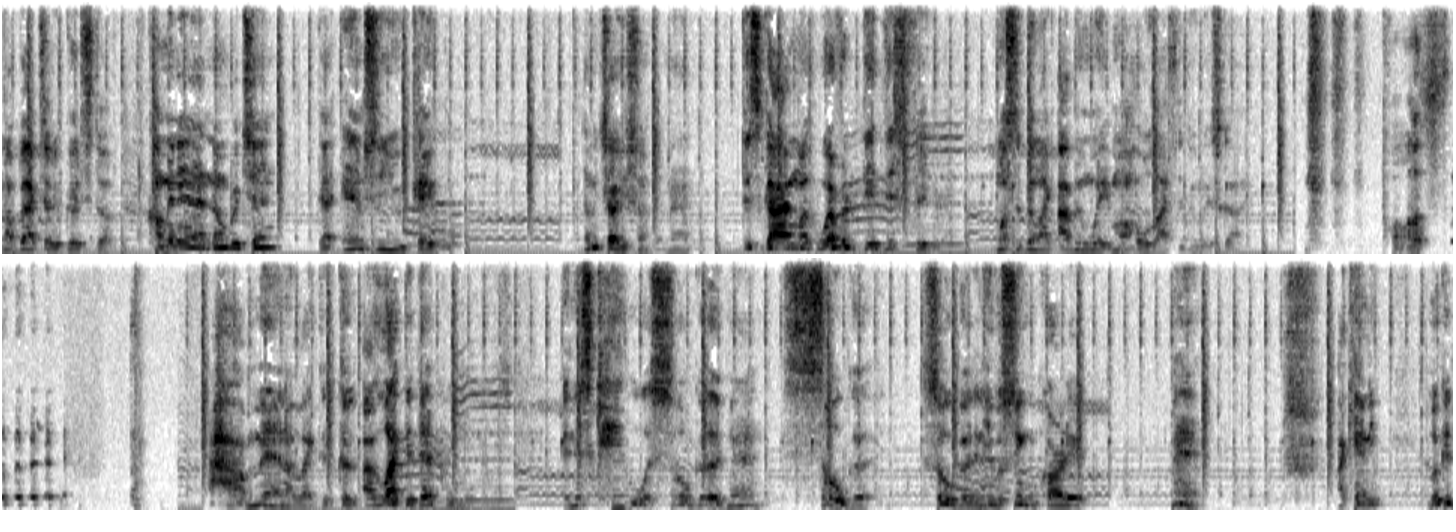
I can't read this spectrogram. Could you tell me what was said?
Now back to the good stuff. Coming in at number 10, that MCU cable. Let me tell you something, man. This guy, must, whoever did this figure, must have been like, I've been waiting my whole life to do this guy. Pause. ah man, I liked it because I like the Deadpool movies, and this cable was so good, man. So good, so good, and he was single carded. Man, I can't look at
